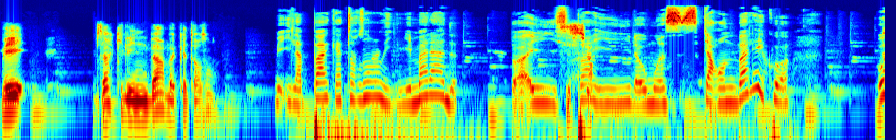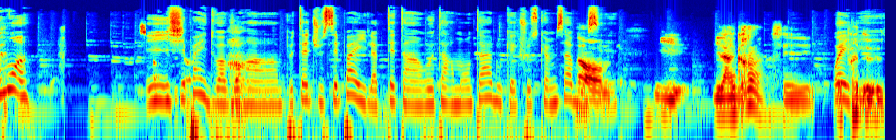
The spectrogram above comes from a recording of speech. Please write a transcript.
Mais. Bizarre qu'il ait une barbe à 14 ans. Mais il a pas 14 ans, il est malade. Bah, il, c'est C'est pas, il, il a au moins 40 balais quoi. Au moins. Et je sais pas, il doit avoir un, peut-être, je sais pas, il a peut-être un retard mental ou quelque chose comme ça. Bon, Non, c'est- Il, il a un grain, c'est. ouais, pas il- de.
